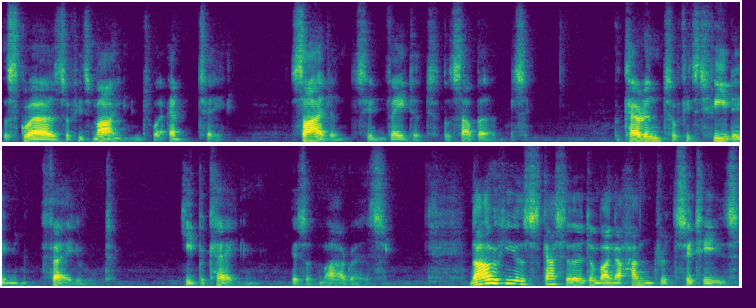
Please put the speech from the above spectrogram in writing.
The squares of his mind were empty. Silence invaded the suburbs. The current of his feeling failed. He became his admirers. Now he is scattered among a hundred cities,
